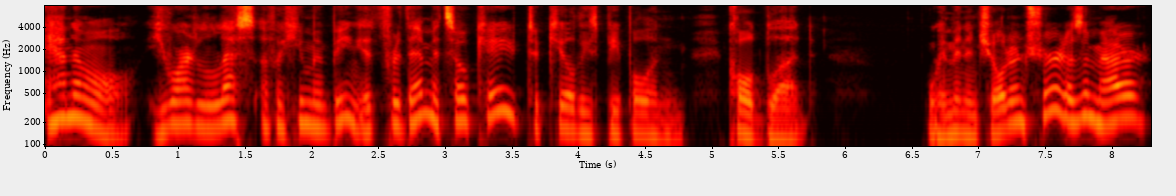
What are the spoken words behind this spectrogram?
animal. You are less of a human being. For them, it's okay to kill these people in cold blood. Women and children, sure, it doesn't matter.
